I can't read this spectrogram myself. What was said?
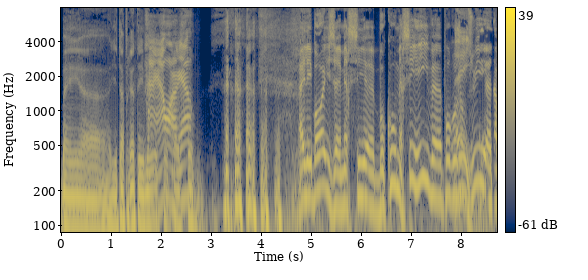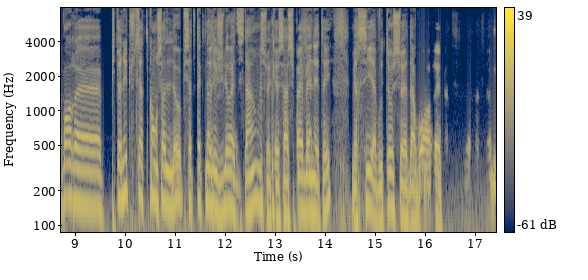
ben euh, il était prêt à aimer. Hey les boys, euh, merci euh, beaucoup. Merci Yves euh, pour aujourd'hui d'avoir euh, pitonné toute cette console-là puis cette technologie-là à distance. fait que ça a super bien été. Merci à vous tous d'avoir euh, participé à ce club. Je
